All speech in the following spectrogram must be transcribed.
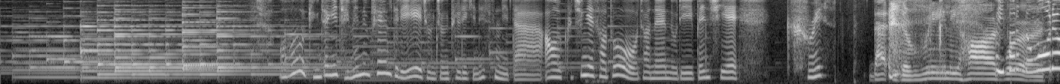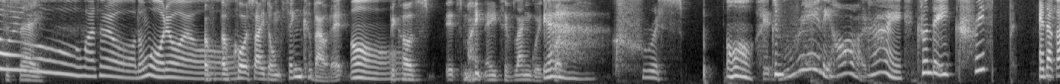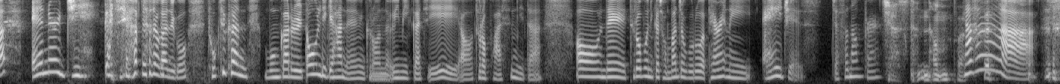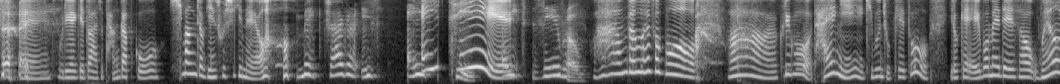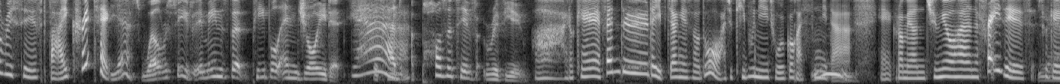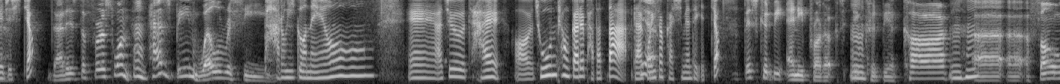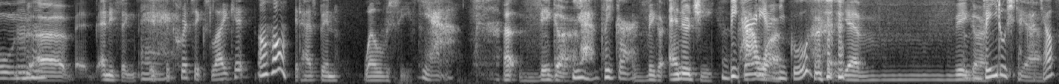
어, 굉장히 재밌는 표현들이 종종 들리긴 했습니다. 아, 그 중에서도 저는 우리 벤 씨의 crisp That is a really hard 이 발음 너무 word to say. 어려워요. 맞아요. 너무 어려워요. Of, of course, I don't think about it 어. because it's my native language, Yeah. but crisp. 어. It's really hard. Right. 그런데 이 crisp에다가 energy까지 합쳐져가지고 독특한 뭔가를 떠올리게 하는 그런 의미까지 어, 들어보았습니다. 어, 근데 들어보니까 전반적으로 apparently age is just a number. Just a number. 아하. 네, 우리에게도 아주 반갑고 희망적인 소식이네요. Mick Jagger is 80. 80. 80. 와, unbelievable. 와, 그리고 다행히 기분 좋게도 이렇게 앨범에 대해서 well received by critics. Yes, well received. It means that people enjoyed it. It's had Yeah. a positive review. 아, 이렇게 팬들의 입장에서도 아주 기분이 좋을 것 같습니다. 예, 그러면 중요한 phrases 소개해 주시죠. That is the first one. Has been well received. 바로 이거네요. 예, 아주 잘 어, 좋은 평가를 받았다라고 Yeah. 해석하시면 되겠죠? This could be any product. It could be a car, uh, uh, a phone, uh, anything. If the critics like it, 어허. it has been well received. Yeah. Uh, vigor. Yeah, vigor. Vigor, energy, bigger이 power. 아니고 yeah, vigor. V로 Yeah. 시작하죠.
